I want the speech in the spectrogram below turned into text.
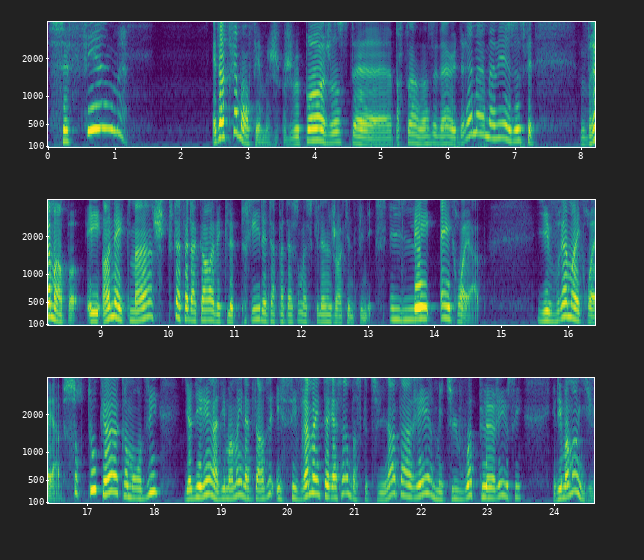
Ce film est un très bon film. Je, veux pas juste euh, partir c'est un vraiment mauvais juste film. Vraiment pas. Et honnêtement, je suis tout à fait d'accord avec le prix d'interprétation masculine de Joaquin Phoenix. Il est incroyable. Il est vraiment incroyable. Surtout que, comme on dit, il y a des rires à des moments inattendus et c'est vraiment intéressant parce que tu l'entends rire, mais tu le vois pleurer aussi. Il y a des moments où il y a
